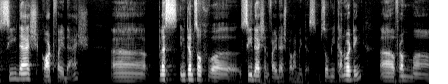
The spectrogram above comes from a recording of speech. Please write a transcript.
c dash cot phi dash plus in terms of c dash and phi dash parameters. So, we converting uh, Uh, from, uh,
